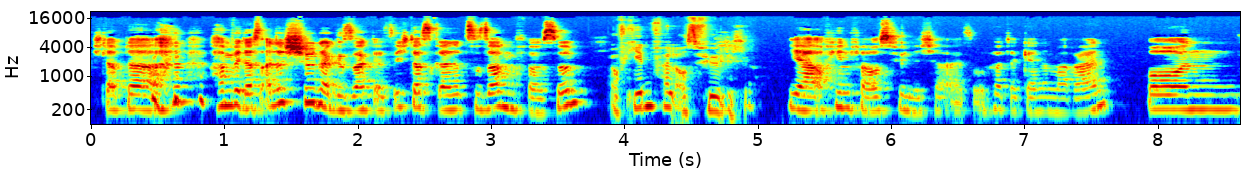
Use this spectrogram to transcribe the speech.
Ich glaube, da haben wir das alles schöner gesagt, als ich das gerade zusammenfasse. Auf jeden Fall ausführlicher. Ja, auf jeden Fall ausführlicher. Also hört da gerne mal rein. Und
